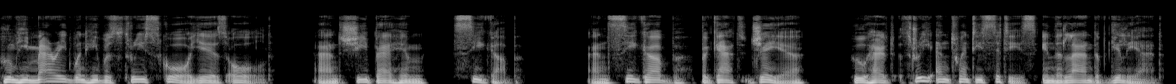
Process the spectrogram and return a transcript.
whom he married when he was threescore years old, and she bare him Segub. And Segub begat Jair, who had three and twenty cities in the land of Gilead.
